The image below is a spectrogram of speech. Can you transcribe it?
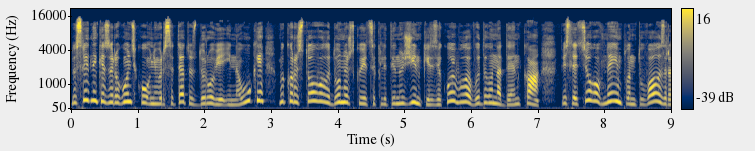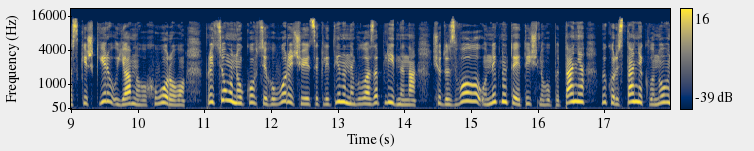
Дослідники з Орегонського університету здоров'я і науки використовували донорську яйцеклітину жінки, з якої була видалена ДНК. Після цього в неї імплантували зразки шкіри уявного хворого. При цьому науковці говорять, що яйцеклітина не була запліднена, що дозволило уникнути етичного питання використання клонованих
